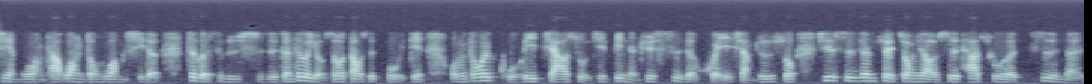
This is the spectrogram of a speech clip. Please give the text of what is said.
健忘，他忘东忘西的，这个是不是？失智症这个有时候倒是不一定，我们都会鼓励家属及病人去试着回想，就是说，其实失智症最重要的是，它除了智能。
